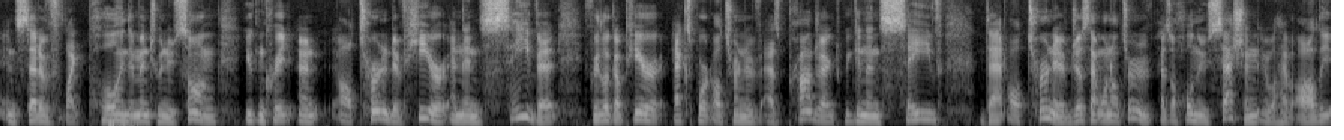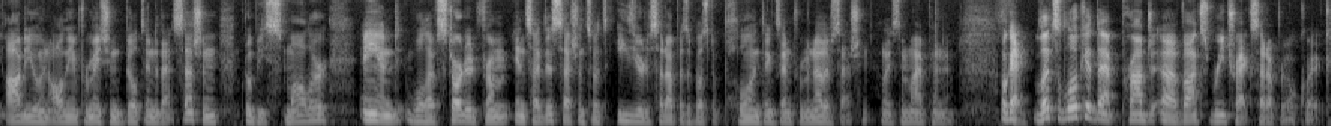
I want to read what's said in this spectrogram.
instead of like pulling them into a new song, you can create an alternative here and then save it. If we look up here, export alternative as project, we can then save that alternative, just that one alternative, as a whole new session. It will have all the audio and all the information built into that session, but it'll be smaller and we'll have started from inside this session, so it's easier to set up as opposed to pulling things in from another session, at least in my opinion. Okay, let's look at that project uh, Vox retrack setup real quick.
